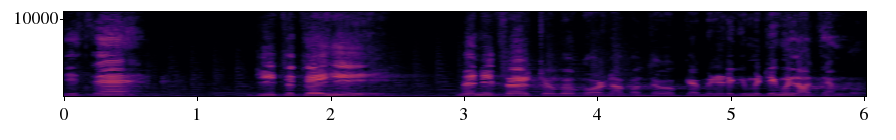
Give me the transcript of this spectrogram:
जिसने जीतते ही मैनिफेस्टो को, घोषणा पत्र को कैबिनेट की मीटिंग में लाते हैं हम लोग।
